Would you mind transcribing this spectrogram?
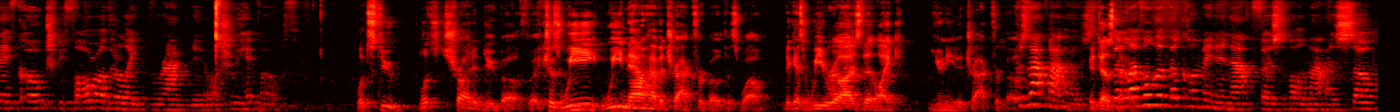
they've coached before or they're like brand new, or should we hit both? Let's do. Let's try to do both because we we now have a track for both as well because we realize that like you need a track for both. Because that matters. It does The matter. level that they're coming in at, first of all, matters. So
